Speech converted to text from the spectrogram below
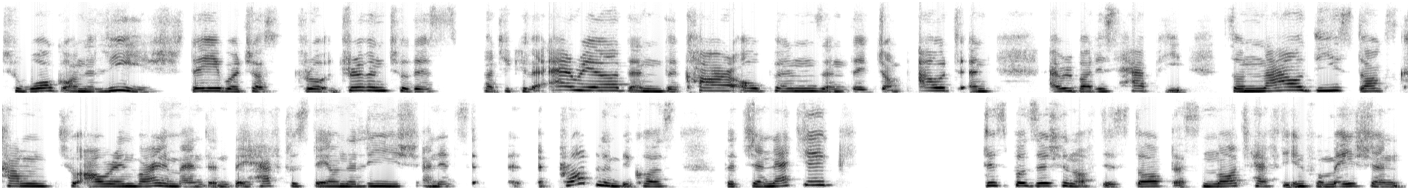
to walk on a leash. They were just dro- driven to this particular area then the car opens and they jump out and everybody's happy. So now these dogs come to our environment and they have to stay on a leash. And it's a problem because the genetic disposition of this dog does not have the information,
